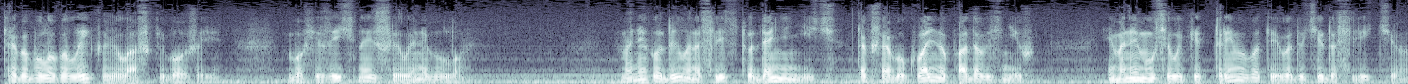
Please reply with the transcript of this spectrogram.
треба було великої ласки Божої, бо фізичної сили не було. Мене водили на слідство день і ніч, так що я буквально падав з ніг, і мене мусили підтримувати, ведучи до слідчого.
